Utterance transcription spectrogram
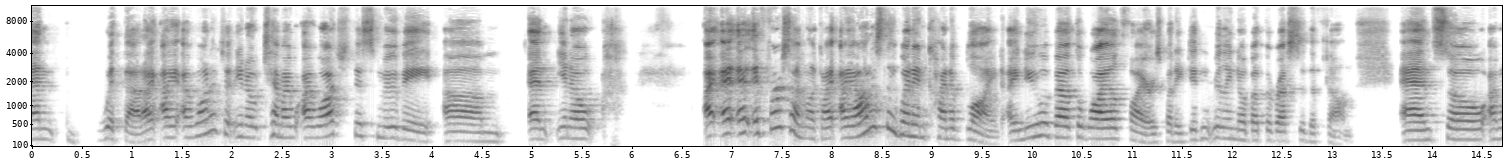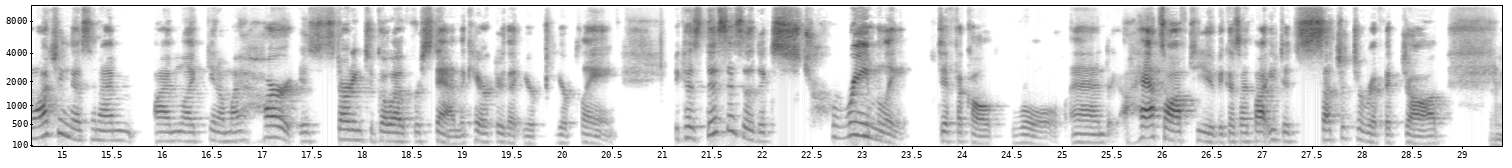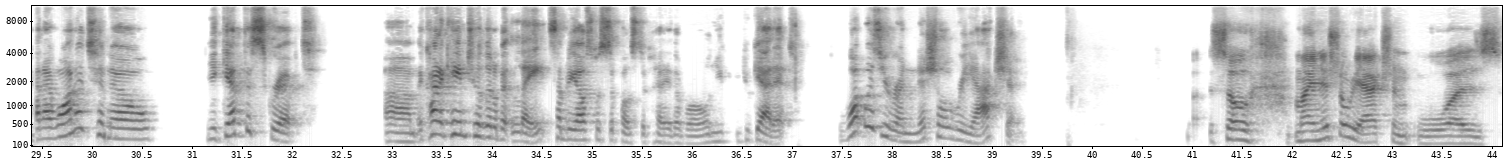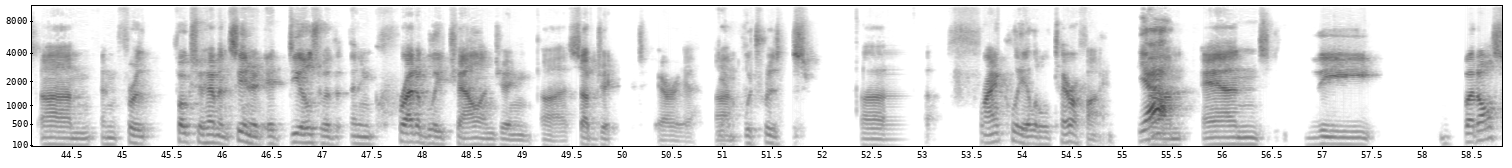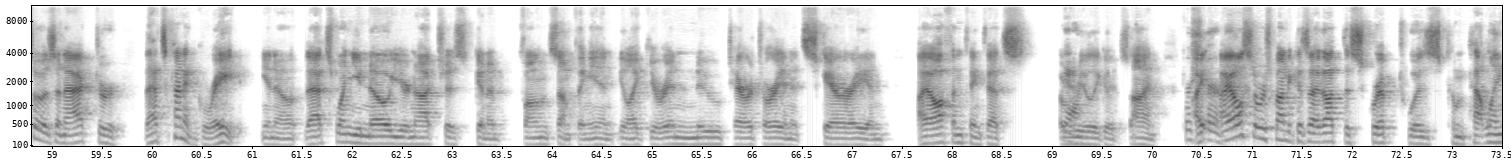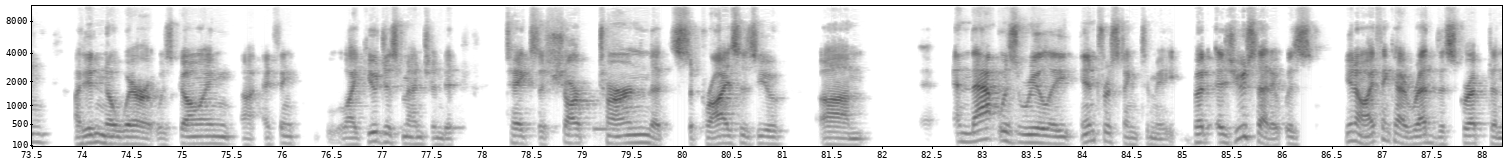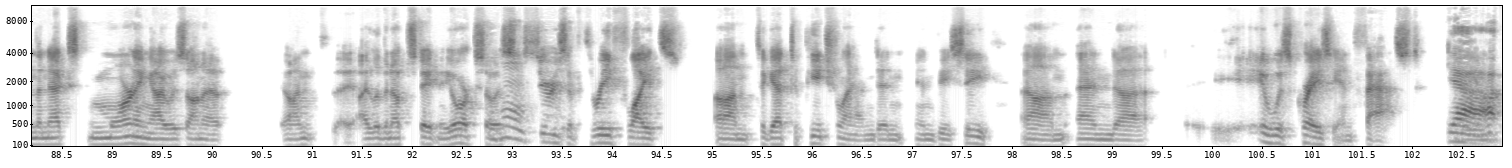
and with that, I, I, I wanted to, you know, Tim, I, I watched this movie, um, and you know, I, at first I'm like, I, I honestly went in kind of blind. I knew about the wildfires, but I didn't really know about the rest of the film. And so I'm watching this, and I'm, I'm like, you know, my heart is starting to go out for Stan, the character that you're, you're playing, because this is an extremely difficult role. And hats off to you because I thought you did such a terrific job. Mm-hmm. And I wanted to know you get the script. Um, it kind of came to you a little bit late. Somebody else was supposed to play the role, and you, you get it. What was your initial reaction? So, my initial reaction was, um, and for folks who haven't seen it, it deals with an incredibly challenging uh, subject area, um, yeah. which was uh, frankly a little terrifying. Yeah. Um, and the, but also as an actor, that's kind of great. You know, that's when you know you're not just going to phone something in. You're like you're in new territory and it's scary. And I often think that's a yeah. really good sign. For sure. I, I also responded because I thought the script was compelling. I didn't know where it was going. Uh, I think, like you just mentioned, it takes a sharp turn that surprises you. Um, and that was really interesting to me. But as you said, it was, you know, I think I read the script and the next morning I was on a, on, I live in upstate New York, so mm-hmm. a series of three flights um, to get to Peachland in, in BC. Um, and uh, it was crazy and fast. Yeah.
